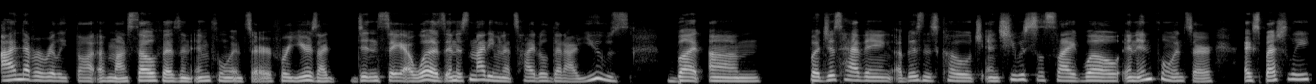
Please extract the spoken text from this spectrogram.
I never really thought of myself as an influencer. For years, I didn't say I was. And it's not even a title that I use. But, um, but just having a business coach, and she was just like, well, an influencer, especially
